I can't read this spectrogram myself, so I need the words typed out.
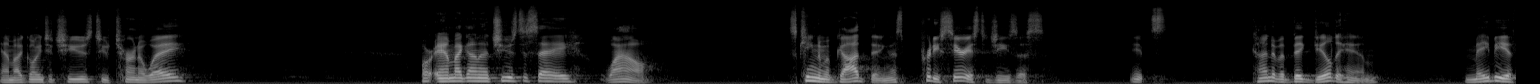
Am I going to choose to turn away? Or am I going to choose to say, wow, this kingdom of God thing, that's pretty serious to Jesus. It's kind of a big deal to him. Maybe if,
